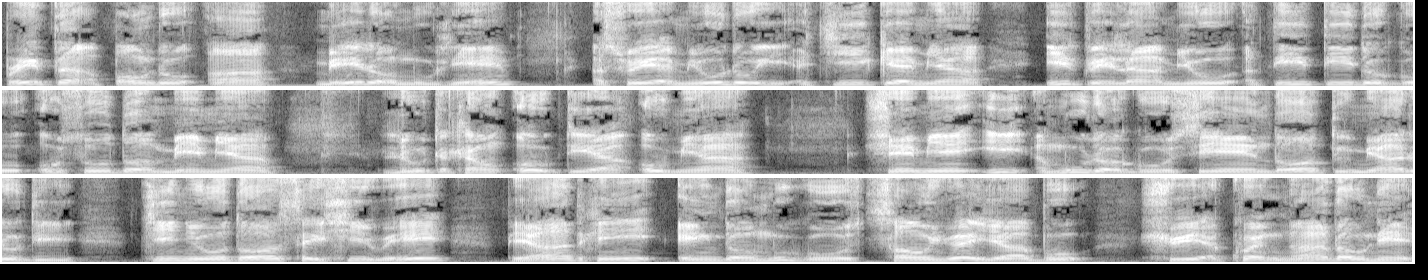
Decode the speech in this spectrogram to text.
ပရိသတ်အပေါင်းတို့အား မေးတော်မူလျှင်၊အဆွေအမျိုးတို့၏အကြီးအကဲများ၊ဣသရေလအမျိုး အသီးအသီးတို့ကို အုပ်စိုးသောမင်းများ၊ လူတထောင်အုပ်တရားအုပ်များရှင်မြင်းဤအမှုတော်ကိုစီရင်သောသူများတို့သည်ကြီးညိုသောစိတ်ရှိ၍ဘုရားသခင်အိမ်တော်မူကိုဆောင်ရွက်ရာဘို့ရွှေအခွက်9000နှင့်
